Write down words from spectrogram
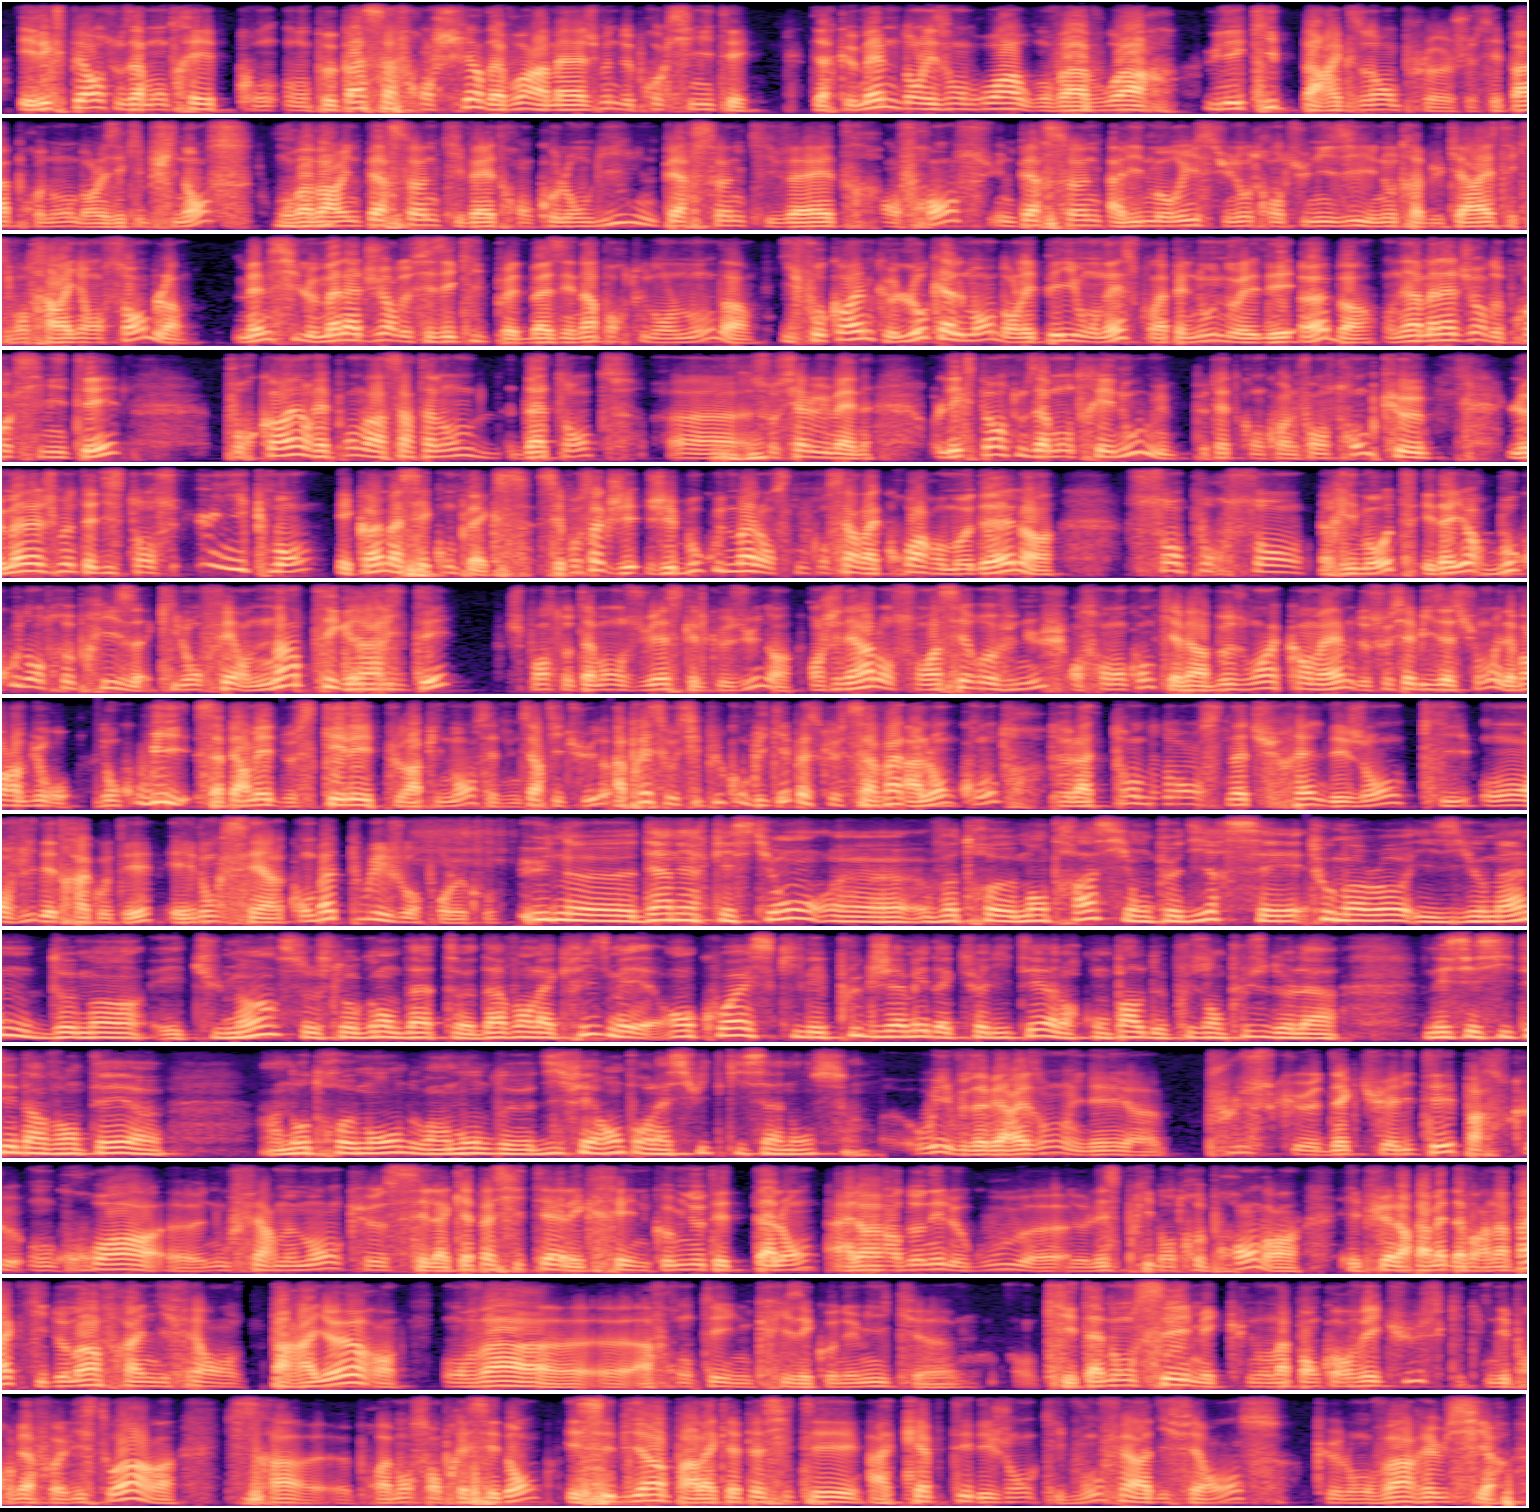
Et l'expérience nous a montré qu'on ne peut pas s'affranchir d'avoir un management de proximité. C'est-à-dire que même dans les endroits où on va avoir une équipe, par exemple, je ne sais pas, prenons dans les équipes finances, on va mhm. avoir une personne qui va être en Colombie, une personne qui va être en France, une personne à l'île Maurice, une autre en Tunisie, une autre à Bucarest et qui vont travailler ensemble. Même si le manager de ces équipes peut être basé n'importe où dans le monde, il faut quand même que localement, dans les pays où on est, ce qu'on appelle nous les hubs, on ait un manager de proximité pour quand même répondre à un certain nombre d'attentes euh, mhm. sociales humaines. L'expérience nous a montré, nous, mais peut-être qu'encore une fois on se trompe, que le management à distance uniquement est quand même assez complexe. C'est pour ça que j'ai beaucoup de mal en ce qui me concerne à croire au modèle 100% remote. Et d'ailleurs, beaucoup d'entreprises qui l'ont fait en intégralité je pense notamment aux US quelques-unes, en général, on sont assez revenus en se rendant compte qu'il y avait un besoin quand même de sociabilisation et d'avoir un bureau. Donc oui, ça permet de scaler plus rapidement, c'est une certitude. Après, c'est aussi plus compliqué parce que ça va à l'encontre de la tendance naturelle des gens qui ont envie d'être à côté. Et donc, c'est un combat de tous les jours pour le coup. Une euh, dernière question. Euh, votre mantra, si on peut dire, c'est Tomorrow is human, demain est humain. Ce slogan date d'avant la crise, mais en quoi est-ce qu'il est plus que jamais d'actualité alors qu'on parle de plus en plus de la nécessité d'inventer euh, un autre monde ou un monde différent pour la suite qui s'annonce. Oui, vous avez raison, il est euh, plus que d'actualité parce qu'on croit, euh, nous fermement, que c'est la capacité à aller créer une communauté de talents, à leur donner le goût euh, de l'esprit d'entreprendre et puis à leur permettre d'avoir un impact qui demain fera une différence. Par ailleurs, on va affronter une crise économique qui est annoncée mais que l'on n'a pas encore vécu, ce qui est une des premières fois de l'histoire, qui sera probablement sans précédent. Et c'est bien par la capacité à capter des gens qui vont faire la différence que l'on va réussir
